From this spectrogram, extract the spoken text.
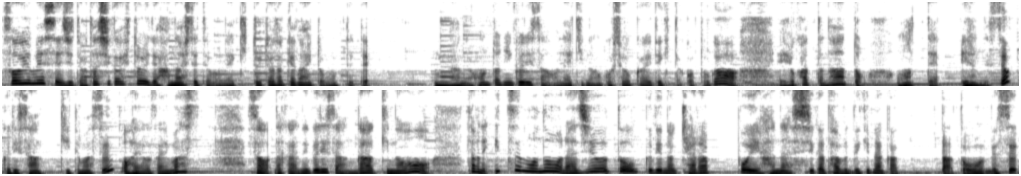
そういうメッセージって私が一人で話しててもね、きっといただけないと思ってて。なんで本当にグリさんをね昨日ご紹介できたことが良、えー、かったなと思っているんですよ。グリさん聞いてます？おはようございます。そうだからねグリさんが昨日多分ねいつものラジオトークでのキャラっぽい話が多分できなかったと思うんです。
